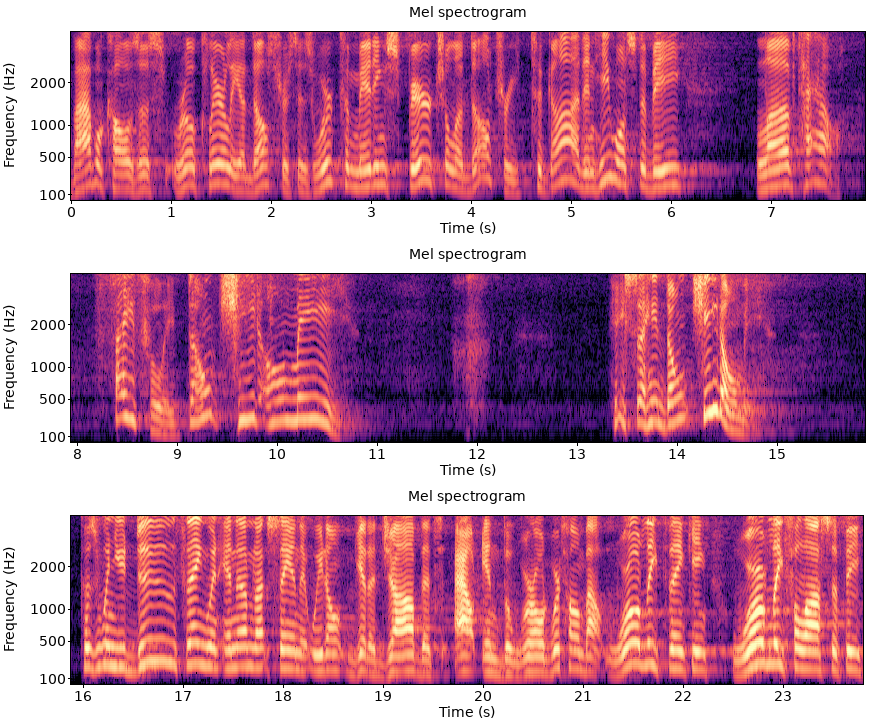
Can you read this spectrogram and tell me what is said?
Bible calls us real clearly adulteresses. We're committing spiritual adultery to God, and He wants to be loved how? Faithfully. Don't cheat on me. He's saying, don't cheat on me. Because when you do thing, when, and I'm not saying that we don't get a job that's out in the world. We're talking about worldly thinking, worldly philosophy,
